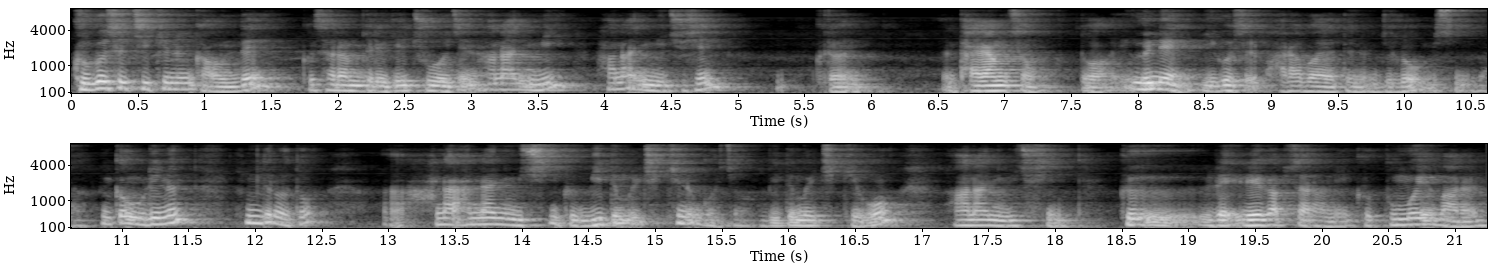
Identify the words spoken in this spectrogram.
그것을 지키는 가운데 그 사람들에게 주어진 하나님이 하나님이 주신 그런 다양성 또 은혜 이것을 바라봐야 되는 줄로 믿습니다. 그러니까 우리는 힘들어도 아, 하나 하나님이 주신 그 믿음을 지키는 거죠. 믿음을 지키고 하나님이 주신 그 레, 갑 사람이 그 부모의 말을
